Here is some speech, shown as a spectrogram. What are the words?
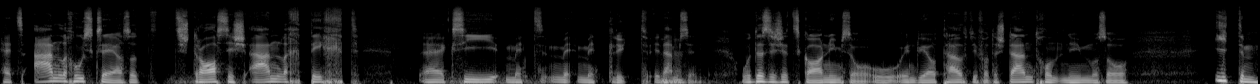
es ähnlich ausgesehen. Also die Straße war ähnlich dicht äh, mit, mit, mit Leuten in dem Mhm. Sinn. Und das ist jetzt gar nicht mehr so. Und irgendwie auch die Hälfte von der Stände kommt nicht mehr so. Item.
